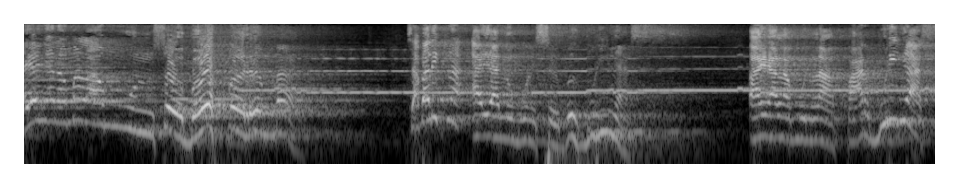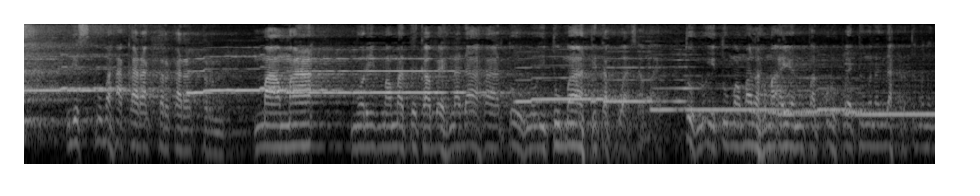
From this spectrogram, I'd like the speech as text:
ayahnya nama lamun sebuah perembang sabalik ayah numun sebuah buringas. aya lamun lapar buringas geus kumaha karakter-karakter mama murid mama teu kabeh nadahar tuh itu mah kita puasa tuh nu itu mah malah mah aya 40 itu menang dahar teu menang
